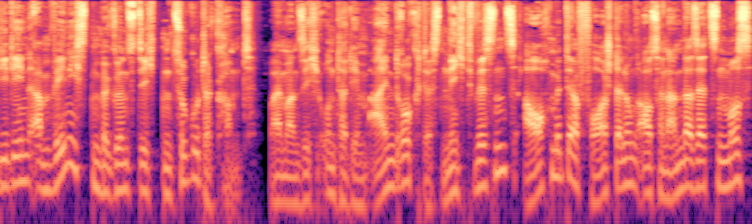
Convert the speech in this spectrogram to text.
die den am wenigsten Begünstigten zugutekommt, weil man sich unter dem Eindruck des Nichtwissens auch mit der Vorstellung auseinandersetzen muss,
